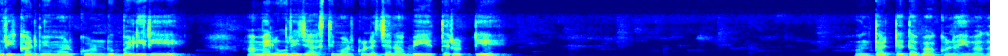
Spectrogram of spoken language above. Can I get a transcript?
ಉರಿ ಕಡಿಮೆ ಮಾಡಿಕೊಂಡು ಬಳಿರಿ. ಆಮೇಲೆ ಉರಿ ಜಾಸ್ತಿ ಮಾಡಿಕೊಂಡ್ರೆ ಚೆನ್ನಾಗಿ ಬೇಯುತ್ತೆ ರೊಟ್ಟಿ. ಒಂದು ತಟ್ಟೆ ದಬಾಕೋಣ ಇವಾಗ.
